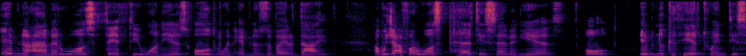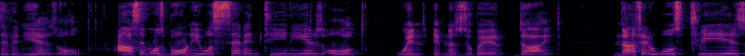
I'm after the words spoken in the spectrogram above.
Ibn Amir was 51 years old when Ibn Zubayr died. Abu Ja'far was 37 years old. Ibn Kathir 27 years old. Asim was born, he was 17 years old when Ibn Zubayr died. Nafi' was 3 years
